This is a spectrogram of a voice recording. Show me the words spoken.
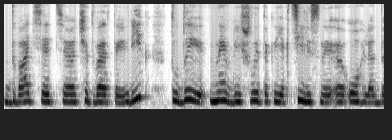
24 рік. Туди не ввійшли такий як цілісний е, огляд.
